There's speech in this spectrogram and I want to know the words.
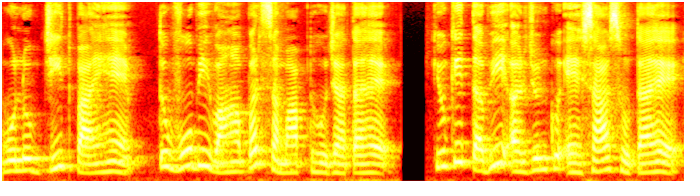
वो लोग जीत पाए हैं तो वो भी वहाँ पर समाप्त हो जाता है। क्योंकि तभी अर्जुन को एहसास होता है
